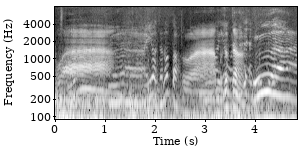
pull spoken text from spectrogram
와. 이거 더 높다. 와 무섭다. 우와.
